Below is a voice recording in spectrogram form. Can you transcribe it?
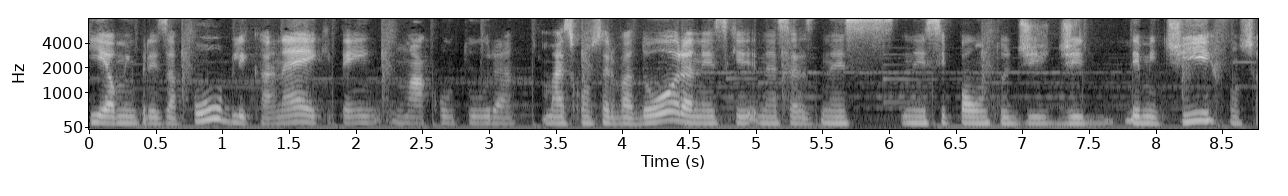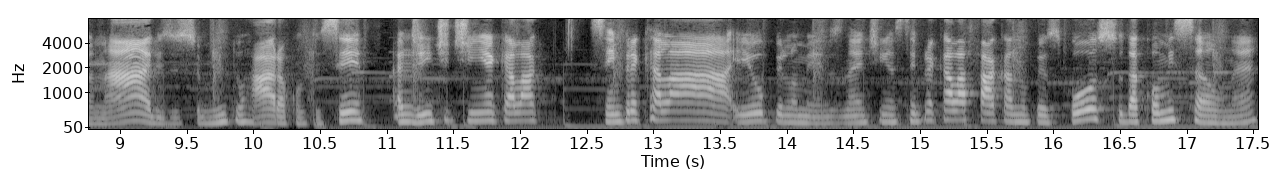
que é uma empresa pública, né, e que tem uma cultura mais conservadora nesse, nessa, nesse, nesse ponto de, de demitir funcionários, isso é muito raro acontecer, a gente tinha aquela sempre aquela, eu pelo menos, né? Tinha sempre aquela faca no pescoço da comissão, né?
